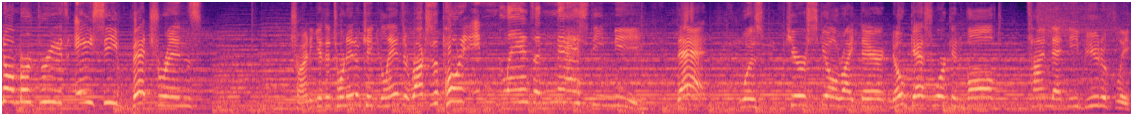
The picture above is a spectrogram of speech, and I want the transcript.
Number three is AC Veterans. Trying to get the tornado kick, he lands it, rocks his opponent, and lands a nasty knee. That was pure skill right there. No guesswork involved. Timed that knee beautifully.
